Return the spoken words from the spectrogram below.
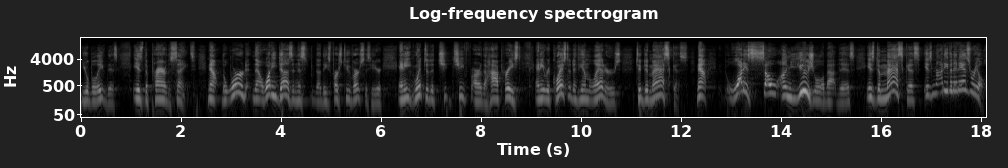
you'll believe this, is the prayer of the saints. Now, the word, now what he does in this, uh, these first two verses here, and he went to the chief or the high priest and he requested of him letters to Damascus. Now, what is so unusual about this is Damascus is not even in Israel.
